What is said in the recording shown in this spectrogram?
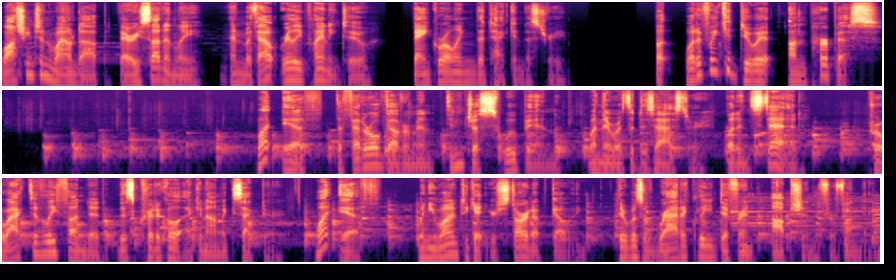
Washington wound up very suddenly, and without really planning to, bankrolling the tech industry. But what if we could do it on purpose? What if the federal government didn't just swoop in when there was a disaster, but instead proactively funded this critical economic sector? What if, when you wanted to get your startup going, there was a radically different option for funding?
